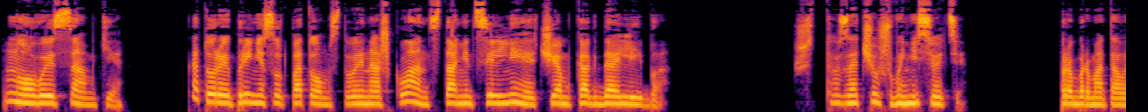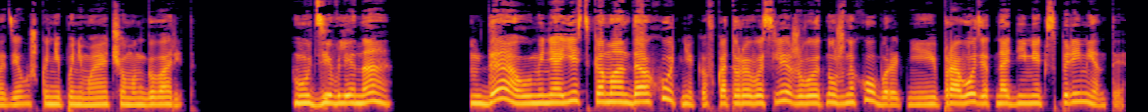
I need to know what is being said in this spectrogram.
новые самки, которые принесут потомство, и наш клан станет сильнее, чем когда-либо. «Что за чушь вы несете?» Пробормотала девушка, не понимая, о чем он говорит. «Удивлена?» «Да, у меня есть команда охотников, которые выслеживают нужных оборотней и проводят над ними эксперименты.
